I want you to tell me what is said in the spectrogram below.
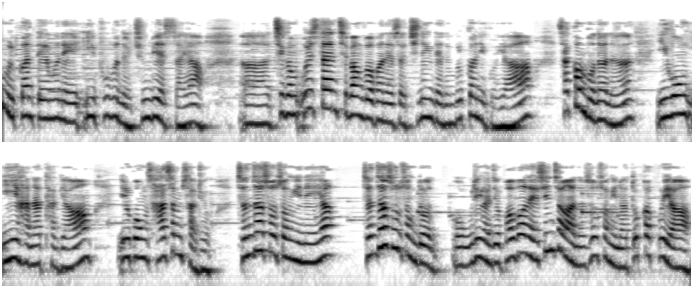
물건 때문에 이 부분을 준비했어요. 어, 지금 울산지방법원에서 진행되는 물건이고요. 사건 번호는 202 하나 타경 104346 전자소송이네요. 전자소송도 어, 우리가 이제 법원에 신청하는 소송이나 똑같고요.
